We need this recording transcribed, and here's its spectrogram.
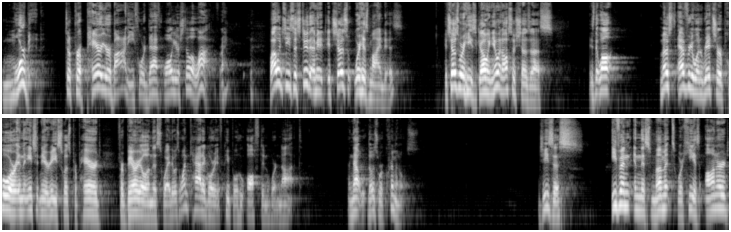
morbid to prepare your body for death while you're still alive, right? Why would Jesus do that? I mean, it, it shows where his mind is, it shows where he's going. You know what also shows us is that while most everyone, rich or poor, in the ancient Near East was prepared for burial in this way. There was one category of people who often were not, and that, those were criminals. Jesus, even in this moment where he is honored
